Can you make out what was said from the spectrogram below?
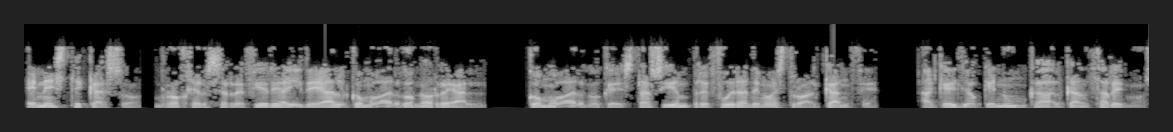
En este caso, Roger se refiere a ideal como algo no real, como algo que está siempre fuera de nuestro alcance, aquello que nunca alcanzaremos.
